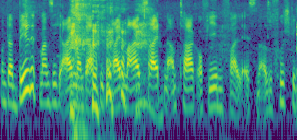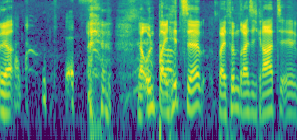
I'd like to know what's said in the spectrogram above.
Und dann bildet man sich ein, man darf die drei Mahlzeiten am Tag auf jeden Fall essen. Also Frühstück, ja. Mittag, Abendessen. ja, und bei Hitze, bei 35 Grad, äh,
